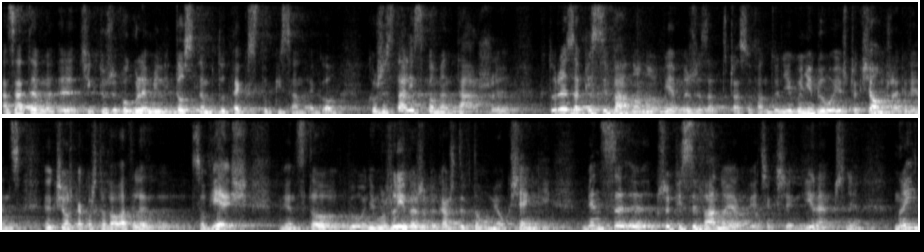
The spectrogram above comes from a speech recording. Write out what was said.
a zatem y, ci, którzy w ogóle mieli dostęp do tekstu pisanego, korzystali z komentarzy, które zapisywano. No wiemy, że za czasów Antoniego nie było jeszcze książek, więc y, książka kosztowała tyle, y, co wieś, więc to było niemożliwe, żeby każdy w domu miał księgi. Więc przepisywano, jak wiecie, księgi ręcznie. No i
